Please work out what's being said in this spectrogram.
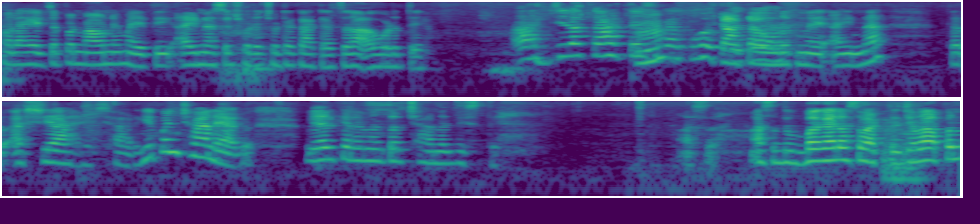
मला ह्याचं पण नाव नाही माहिती. आईनं असं छोट्या छोट्या काट्याचं आवडते. आजीला काटच हम्म? नको होतं काटा गं. आवडत नाही आईना. तर अशी आहे साडी ही पण छान आहे अगं. वेअर केल्यानंतर छानच दिसते. असं असं दु- बघायला असं वाटतं. जेव्हा आपण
